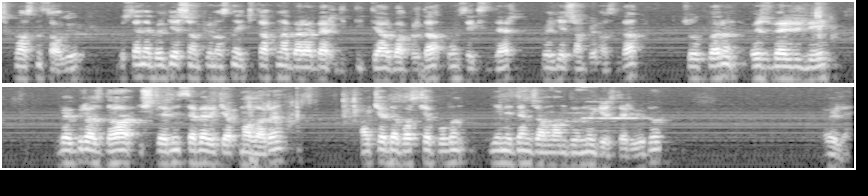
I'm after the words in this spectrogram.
çıkmasını sağlıyor. Bu sene bölge şampiyonasına iki takımla beraber gittik Diyarbakır'da 18'ler bölge şampiyonasında. Çocukların özveriliği ve biraz daha işlerini severek yapmaları Hakkari'de basketbolun yeniden canlandığını gösteriyordu. Öyle.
